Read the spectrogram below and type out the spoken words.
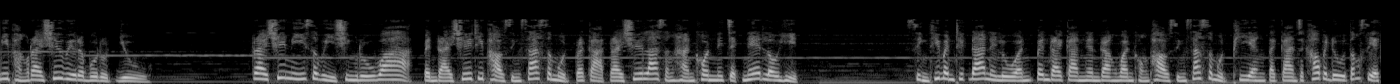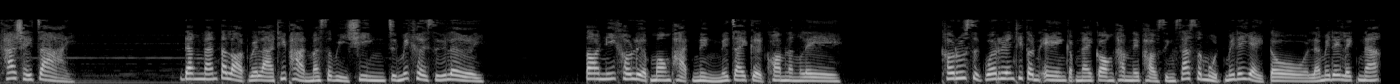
มีผังรายชื่อวีรบุรุษอยู่รายชื่อนี้สวีชิงรู้ว่าเป็นรายชื่อที่เผ่าสิงซ่าสมุทรประกาศรายชื่อล่าสังหารคนในเจ็ดเนตรโลหิต สิ่งที่บันทึกได้ในล้วนเป็นรายการเงินรางวัลของเผ่าสิงซ่าสมุทรเพียง แต่การจะเข้าไปดูต้องเสียค่าใช้จ่าย ดังนั้นตลอดเวลาที่ผ่านมาสวีชิงจึงไม่เคยซื้อเลย ตอนนี้เขาเหลือบมองผาดหนึ่งในใจเกิดความลังเล เขารู้สึกว่าเรื่องที่ตนเองกับนายกองทำในเผ่าสิงซ่าสมุทรไม่ได้ใหญ่โต และไม่ได้เล็กนัก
